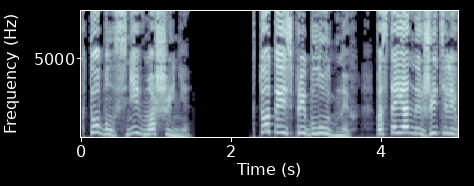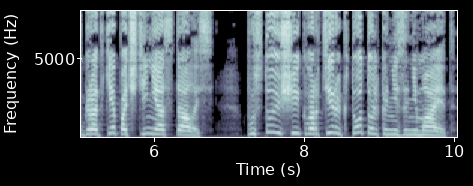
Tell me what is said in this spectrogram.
кто был с ней в машине? Кто-то из приблудных. Постоянных жителей в городке почти не осталось. Пустующие квартиры кто только не занимает.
